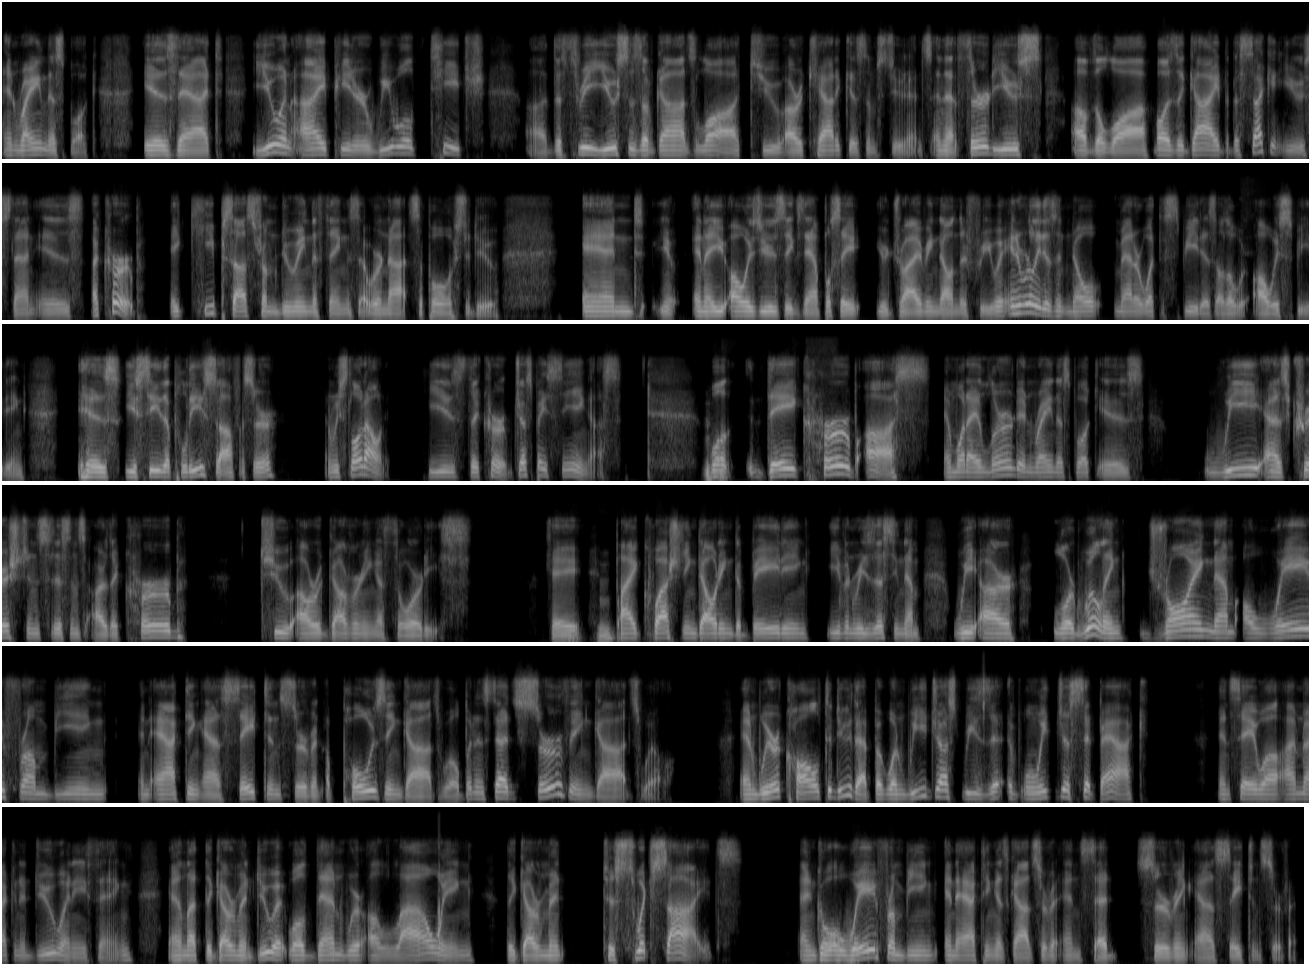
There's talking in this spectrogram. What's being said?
in writing this book is that you and I, Peter, we will teach uh, the three uses of God's law to our catechism students. And that third use of the law, well, as a guide, but the second use then is a curb. It keeps us from doing the things that we're not supposed to do. And you know, and I always use the example: say you're driving down the freeway, and it really doesn't know matter what the speed is, although we're always speeding. Is you see the police officer, and we slow down. He's the curb just by seeing us. Mm-hmm. Well, they curb us. And what I learned in writing this book is we as Christian citizens are the curb to our governing authorities. Okay. Mm-hmm. By questioning, doubting, debating, even resisting them, we are, Lord willing, drawing them away from being and acting as Satan's servant, opposing God's will, but instead serving God's will and we're called to do that but when we just resist when we just sit back and say well i'm not going to do anything and let the government do it well then we're allowing the government to switch sides and go away from being and acting as god's servant and said serving as satan's servant.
